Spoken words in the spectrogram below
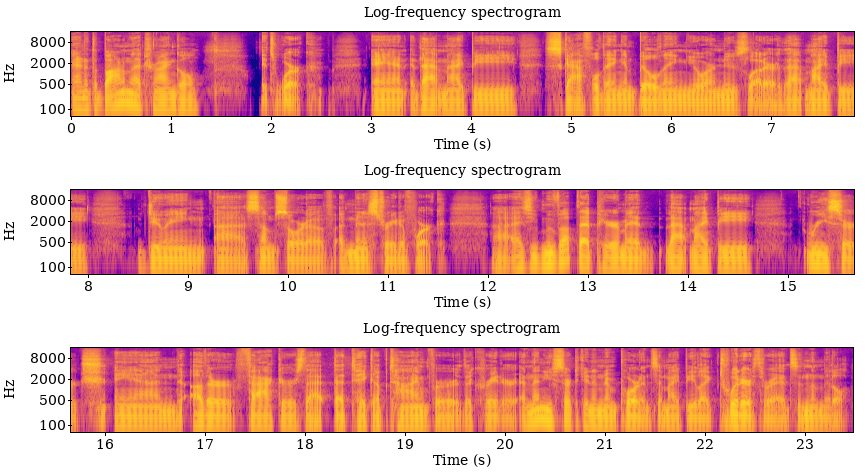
And at the bottom of that triangle, it's work. And that might be scaffolding and building your newsletter. That might be doing uh, some sort of administrative work. Uh, as you move up that pyramid, that might be research and other factors that that take up time for the creator. And then you start to get into importance. It might be like Twitter threads in the middle.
